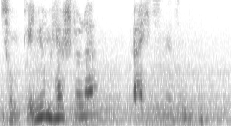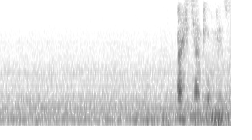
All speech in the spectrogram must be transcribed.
Zum Premium-Hersteller reicht's nicht. Reicht's einfach nicht.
